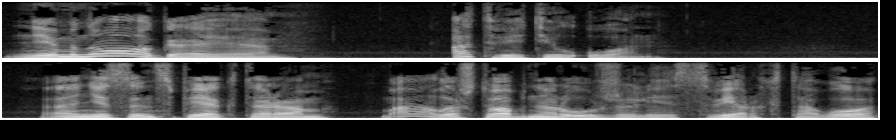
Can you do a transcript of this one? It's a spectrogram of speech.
«Немногое», — ответил он. «Они с инспектором мало что обнаружили сверх того,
